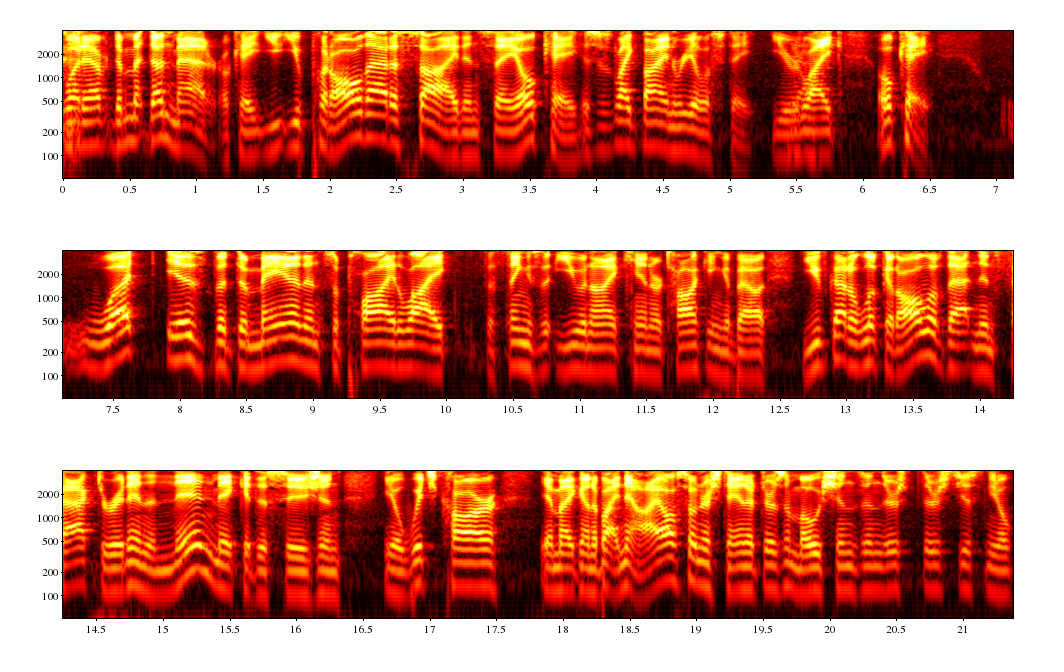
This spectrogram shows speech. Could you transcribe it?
whatever. Doesn't doesn't matter. Okay, you you put all that aside and say, okay, this is like buying real estate. You're Yeah. like, okay, what is the demand and supply like? The things that you and I, Ken, are talking about, you've got to look at all of that and then factor it in, and then make a decision. You know, which car am I going to buy? Now, I also understand that there's emotions and there's there's just you know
